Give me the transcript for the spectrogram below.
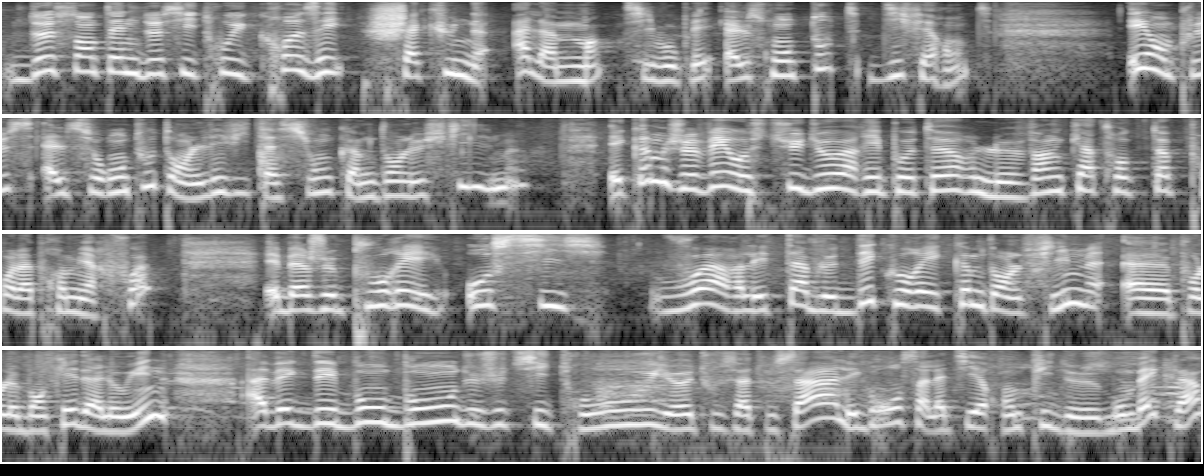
deux centaines de citrouilles creusées, chacune à la main, s'il vous plaît. Elles seront toutes différentes. Et en plus, elles seront toutes en lévitation comme dans le film. Et comme je vais au studio Harry Potter le 24 octobre pour la première fois, eh ben je pourrai aussi voir les tables décorées comme dans le film euh, pour le banquet d'Halloween, avec des bonbons, du jus de citrouille, euh, tout ça, tout ça, les gros salatiers remplis de bonbec là.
